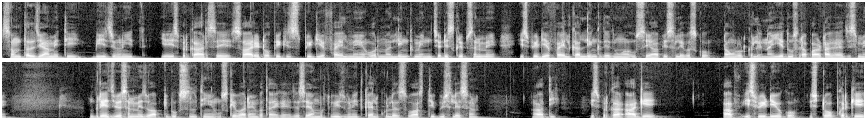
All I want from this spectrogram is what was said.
समतल ज्यामिति, बीजगणित ये इस प्रकार से सारे टॉपिक इस पीडीएफ फ़ाइल में हैं और मैं लिंक में नीचे डिस्क्रिप्शन में इस पीडीएफ फ़ाइल का लिंक दे दूँगा, उससे आप इस सिलेबस को डाउनलोड कर लेना। ये दूसरा पार्ट आ गया जिसमें ग्रेजुएशन में जो आपकी बुक्स चलती हैं, उसके बारे में बताया गया जैसे अमृत बीजगणित कैलकुलस वास्तविक विश्लेषण आदि। इस प्रकार आगे आप इस वीडियो को स्टॉप करके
